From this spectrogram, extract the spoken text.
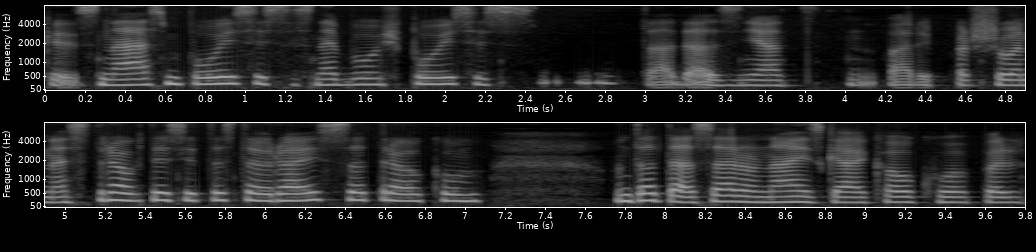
ka es neesmu puisis, es nebūšu puisis. Tādā ziņā vari par šo nestraukties, ja tas tev raisa satraukumu. Un tad tā saruna aizgāja kaut ko par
